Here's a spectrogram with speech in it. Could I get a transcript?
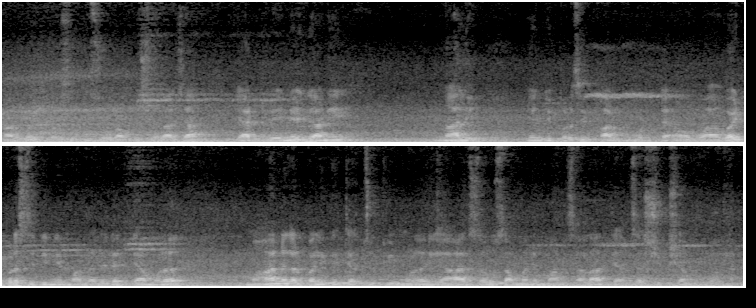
फार वाईट परिस्थिती सोलापूर शहराच्या या ड्रेनेज आणि नाले यांची परिस्थिती फार मोठ्या वा- वाईट परिस्थिती निर्माण झालेली आहे. त्यामुळं महानगरपालिकेच्या चुकीमुळं या सर्वसामान्य माणसाला त्याचं शिक्षण होतं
